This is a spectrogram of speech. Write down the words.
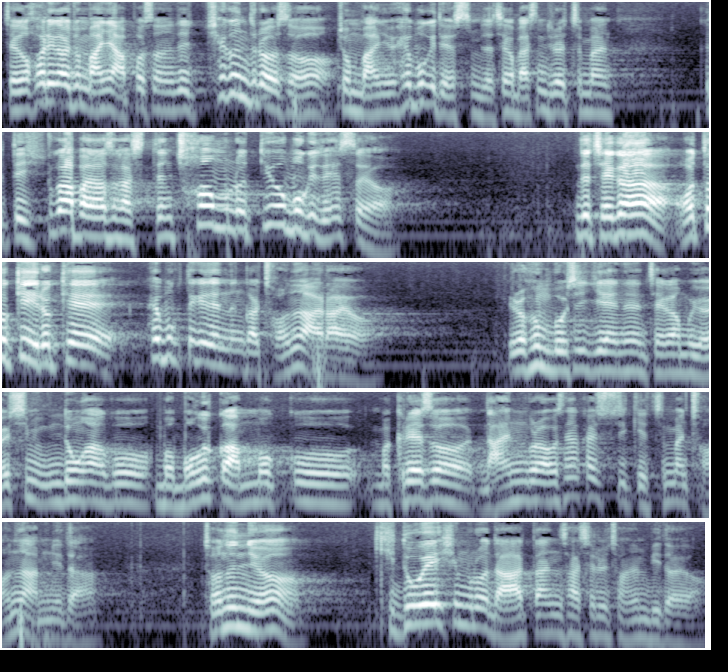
제가 허리가 좀 많이 아팠었는데 최근 들어서 좀 많이 회복이 되었습니다. 제가 말씀드렸지만 그때 휴가 받아서 갔을 땐 처음으로 뛰어보기도 했어요. 근데 제가 어떻게 이렇게 회복되게 됐는가 저는 알아요. 여러분 보시기에는 제가 뭐 열심히 운동하고 뭐 먹을 거 안 먹고 막 그래서 난 거라고 생각하실 수 있겠지만 저는 압니다. 저는요 기도의 힘으로 나았다는 사실을 저는 믿어요.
